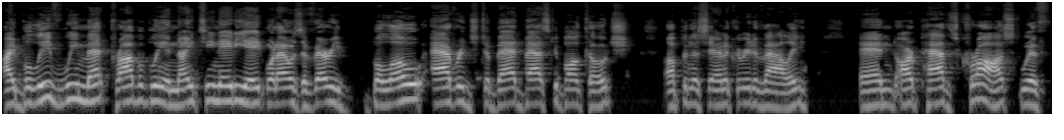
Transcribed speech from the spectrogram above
I believe we met probably in 1988 when I was a very below average to bad basketball coach up in the Santa Clarita Valley. And our paths crossed with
